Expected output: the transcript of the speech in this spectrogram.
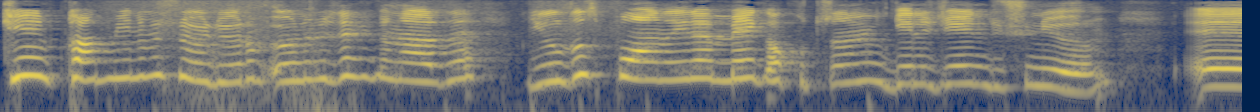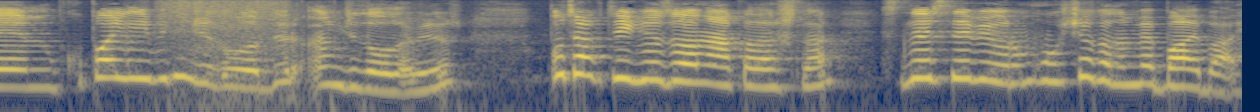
Ki tahminimi söylüyorum. Önümüzdeki günlerde yıldız puanıyla mega kutunun geleceğini düşünüyorum. Ee, kupa ligi bitince de olabilir. Önce de olabilir. Bu taktiği göze alın arkadaşlar. Sizleri seviyorum. Hoşçakalın ve bay bay.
